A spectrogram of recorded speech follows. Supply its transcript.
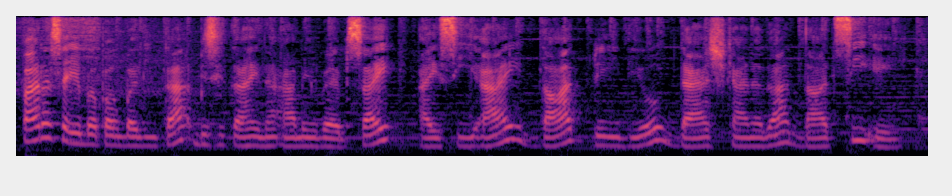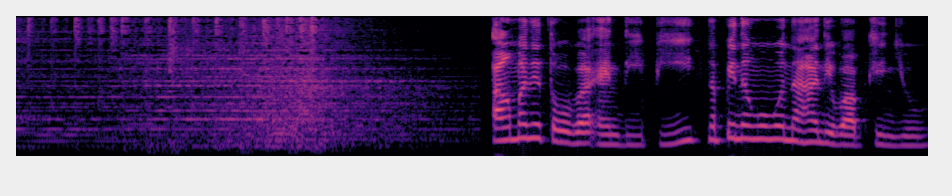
Para sa iba pang balita, bisitahin ang aming website ici.radio-canada.ca. Ang Manitoba NDP na pinangungunahan ni Wab Kinyu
